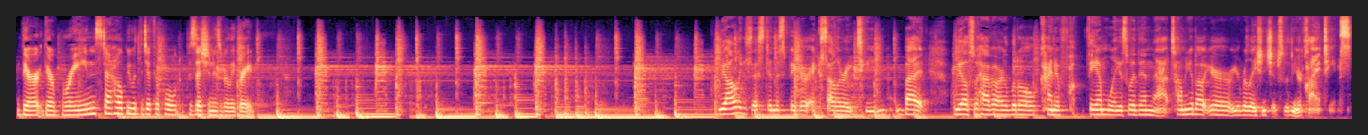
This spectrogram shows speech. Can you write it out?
their their brains to help you with the difficult position is really great. We all exist in this bigger Xelerate team but we also have our little kind of families within that tell me about your your relationships within your client teams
